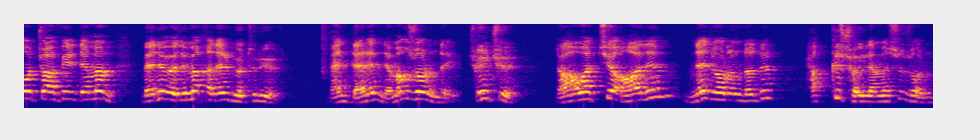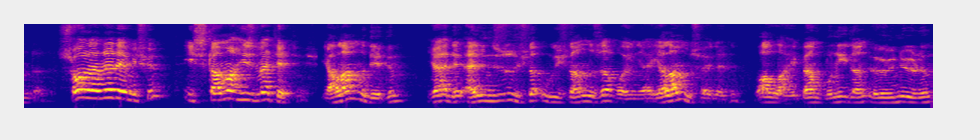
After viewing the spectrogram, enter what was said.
o kafir demem. Beni ölüme kadar götürüyor. Ben derim demek zorundayım. Çünkü davatçı alim ne zorundadır? Hakkı söylemesi zorundadır. Sonra ne demişim? İslam'a hizmet etmiş. Yalan mı dedim? Yani elinizi vicdan- vicdanınıza koyun ya. Yalan mı söyledim? Vallahi ben bununla övünüyorum.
